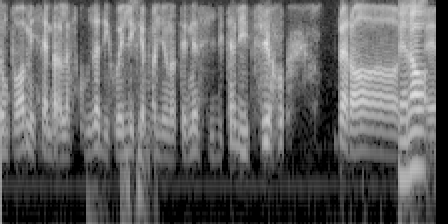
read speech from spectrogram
un po' mi sembra la scusa di quelli sì. che vogliono tenersi il vitalizio, però, però, eh,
